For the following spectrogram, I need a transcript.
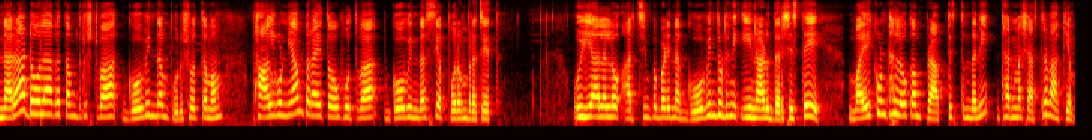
నరా డోలాగతం దృష్ట్వా గోవిందం పురుషోత్తమం ఫాల్గుణ్యాం ప్రయతో భూత్వా గోవిందస్య పురం వ్రచేత్. ఉయ్యాలలో అర్చింపబడిన గోవిందుడిని ఈనాడు దర్శిస్తే వైకుంఠలోకం ప్రాప్తిస్తుందని ధర్మశాస్త్ర వాక్యం.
